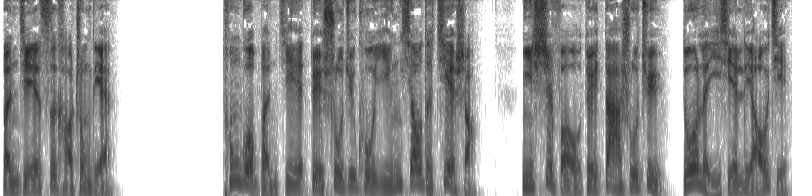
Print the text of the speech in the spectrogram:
本节思考重点：通过本节对数据库营销的介绍，你是否对大数据多了一些了解？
